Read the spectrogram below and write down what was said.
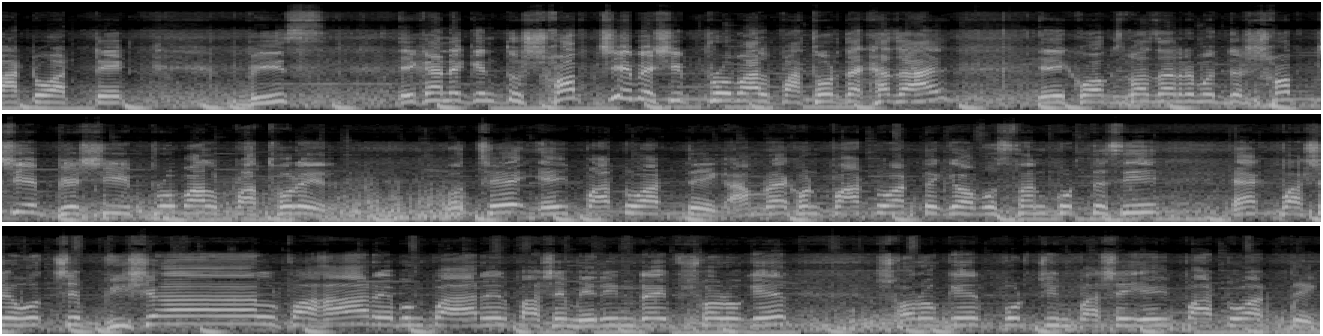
পাটোয়ার টেক বিচ এখানে কিন্তু সবচেয়ে বেশি প্রবাল পাথর দেখা যায়। এই কক্সবাজারের মধ্যে সবচেয়ে বেশি প্রবাল পাথরের হচ্ছে এই পাটোয়ার টেক। আমরা এখন পাটোয়ার টেকে অবস্থান করতেছি। এক পাশে হচ্ছে বিশাল পাহাড় এবং পাহাড়ের পাশে মেরিন ড্রাইভ সড়কের সড়কের পশ্চিম পাশে এই পাটোয়ার টেক।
